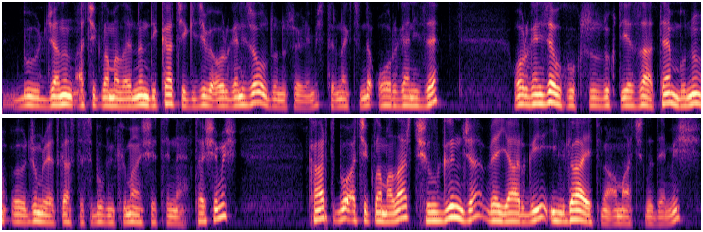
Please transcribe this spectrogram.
bu Can'ın açıklamalarının dikkat çekici ve organize olduğunu söylemiş. Tırnak içinde organize. Organize hukuksuzluk diye zaten bunu e, Cumhuriyet Gazetesi bugünkü manşetine taşımış. Kart bu açıklamalar çılgınca ve yargıyı ilga etme amaçlı demiş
